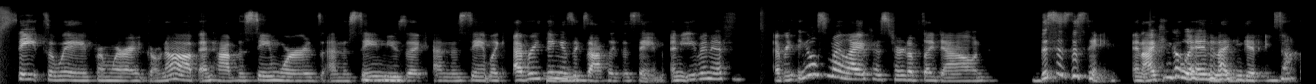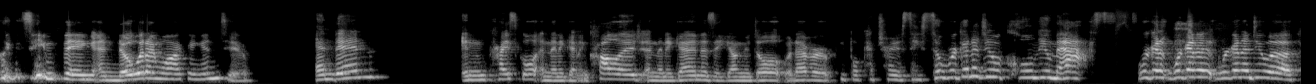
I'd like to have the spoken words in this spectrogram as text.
states away from where I had grown up and have the same words and the same mm-hmm. music and the same, like everything mm-hmm. is exactly the same. And even if everything else in my life has turned upside down, this is the same. And I can go in and I can get exactly the same thing and know what I'm walking into. And then in high school and then again in college and then again as a young adult whatever people kept trying to say so we're going to do a cool new mass we're going to we're going to we're going to do a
